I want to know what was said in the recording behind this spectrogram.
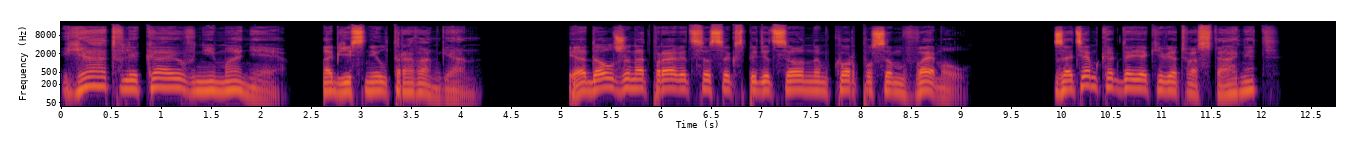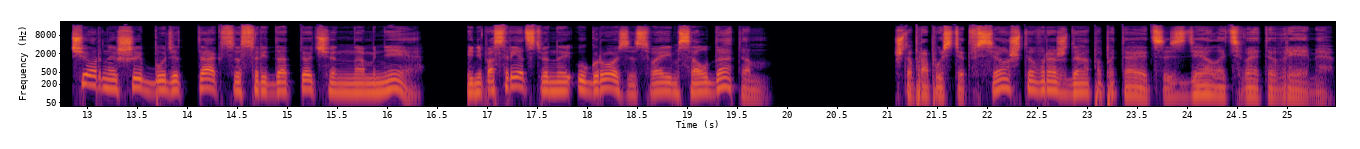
«Я отвлекаю внимание», — объяснил Травангиан. «Я должен отправиться с экспедиционным корпусом в Эмул. Затем, когда Якивет восстанет, черный шип будет так сосредоточен на мне и непосредственной угрозе своим солдатам, что пропустит все, что вражда попытается сделать в это время».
